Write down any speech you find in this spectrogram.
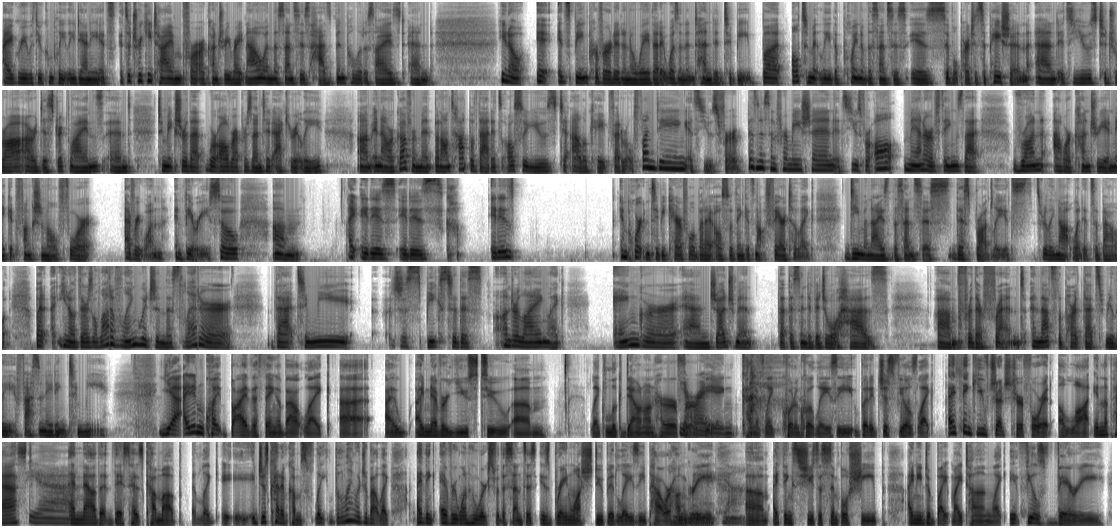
I agree with you completely, Danny. It's it's a tricky time for our country right now, and the census has been politicized, and you know it, it's being perverted in a way that it wasn't intended to be. But ultimately, the point of the census is civil participation, and it's used to draw our district lines and to make sure that we're all represented accurately. Um, in our government. But on top of that, it's also used to allocate federal funding. It's used for business information. It's used for all manner of things that run our country and make it functional for everyone in theory. So um, I, it is it is it is important to be careful, but I also think it's not fair to like demonize the census this broadly. It's it's really not what it's about. But you know, there's a lot of language in this letter that to me just speaks to this underlying like anger and judgment that this individual has um, for their friend. And that's the part that's really fascinating to me. Yeah, I didn't quite buy the thing about like uh, I I never used to um, like look down on her for Yeah, right. being kind of like quote unquote lazy, but it just feels like I think you've judged her for it a lot in the past. Yeah. And now that this has come up, like it, it just kind of comes like the language about like I think everyone who works for the census is brainwashed, stupid, lazy, power hungry. yeah. Um, I think she's a simple sheep. I need to bite my tongue. Like it feels very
